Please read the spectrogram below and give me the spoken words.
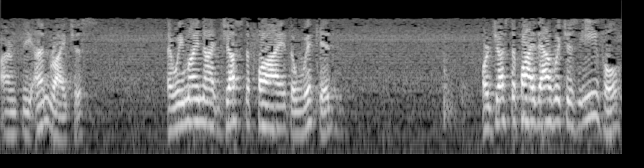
or the unrighteous, that we might not justify the wicked or justify that which is evil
